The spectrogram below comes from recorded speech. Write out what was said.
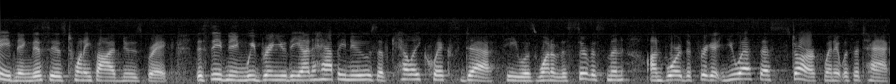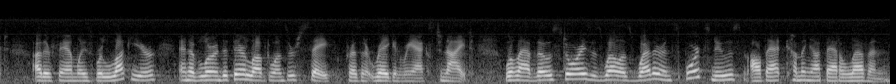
evening. This is 25 Newsbreak. This evening, we bring you the unhappy news of Kelly Quick's death. He was one of the servicemen on board the frigate USS Stark when it was attacked. Other families were luckier and have learned that their loved ones are safe. President Reagan reacts tonight. We'll have those stories as well as weather and sports news, all that coming up at 11.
